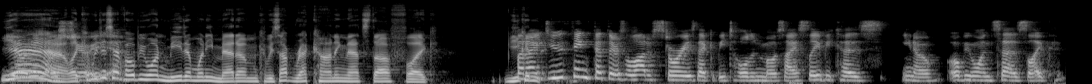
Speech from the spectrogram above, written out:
Yeah, like can we just yeah. have Obi Wan meet him when he met him? Can we stop retconning that stuff? Like, you But can. I do think that there's a lot of stories that could be told in Mos Eisley because you know Obi Wan says like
